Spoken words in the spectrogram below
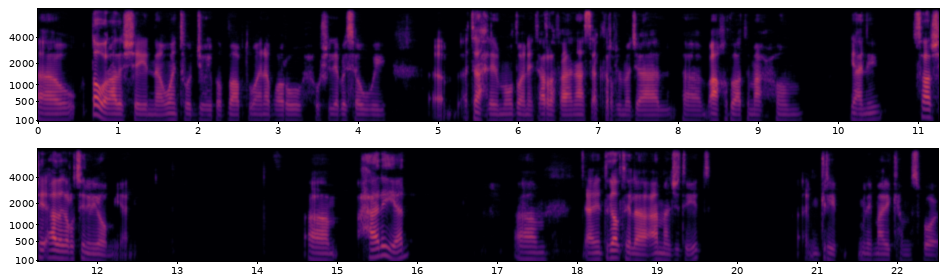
آه، وطور هذا الشيء إنه وين توجهي بالضبط؟ وين أبغى أروح؟ وش اللي بسوي؟ أتاح لي الموضوع إني أتعرف على ناس أكثر في المجال آخذ واعطي معهم. يعني صار شيء هذا روتيني اليومي يعني. حاليا يعني انتقلت إلى عمل جديد من قريب من ما لي كم أسبوع.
